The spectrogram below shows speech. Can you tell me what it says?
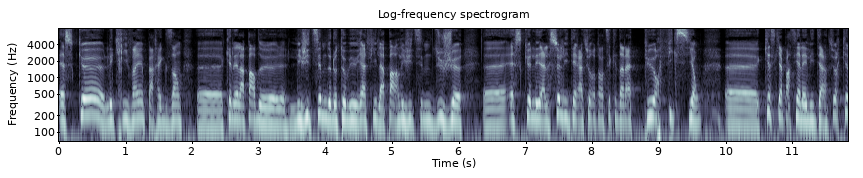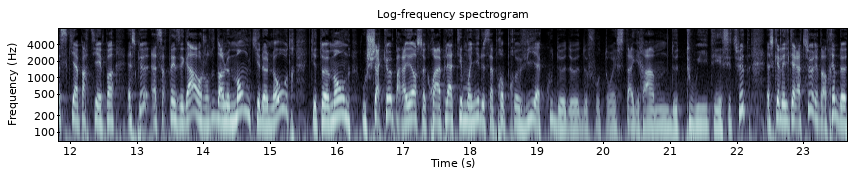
Est-ce que l'écrivain, par exemple, euh, quelle est la part légitime de l'autobiographie, la part légitime du jeu? Euh, Est-ce que la seule littérature authentique est dans la pure fiction? Euh, Qu'est-ce qui appartient à la littérature? Qu'est-ce qui appartient pas? Est-ce que, à certains égards, aujourd'hui, dans le monde qui est le nôtre, qui est un monde où chacun, par ailleurs, se croit appelé à témoigner de sa propre vie à coup de photos Instagram, de tweets et ainsi de suite, est-ce que la littérature est en train de,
